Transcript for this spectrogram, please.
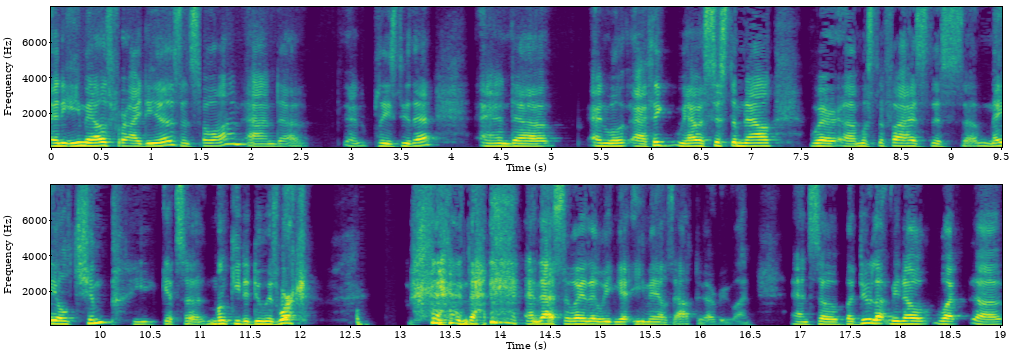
any emails for ideas and so on, and uh, and please do that. And uh, and we'll, I think we have a system now where uh, Mustafa has this uh, MailChimp. He gets a monkey to do his work, and that, and that's the way that we can get emails out to everyone. And so, but do let me know what uh,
